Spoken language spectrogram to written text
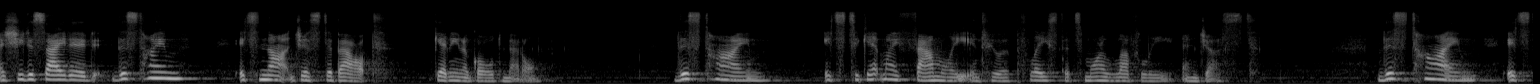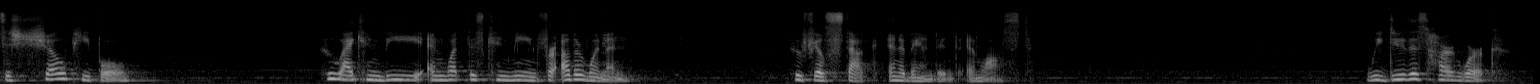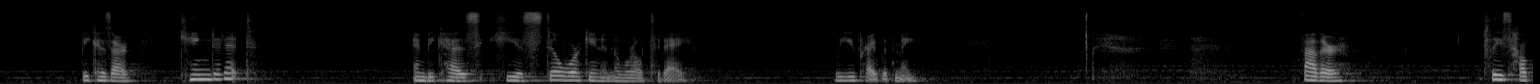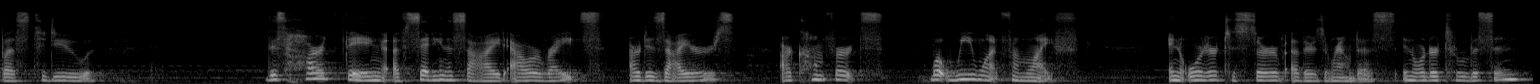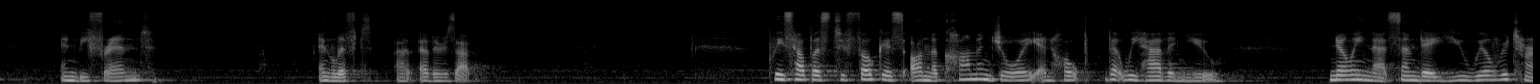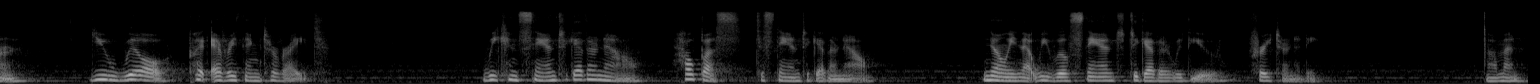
And she decided this time it's not just about getting a gold medal. This time it's to get my family into a place that's more lovely and just. This time it's to show people who I can be and what this can mean for other women who feel stuck and abandoned and lost. We do this hard work because our King did it and because he is still working in the world today. Will you pray with me? Father, please help us to do this hard thing of setting aside our rights, our desires, our comforts, what we want from life in order to serve others around us, in order to listen and befriend and lift uh, others up. Please help us to focus on the common joy and hope that we have in you, knowing that someday you will return. You will put everything to right. We can stand together now. Help us to stand together now knowing that we will stand together with you for eternity. Amen.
